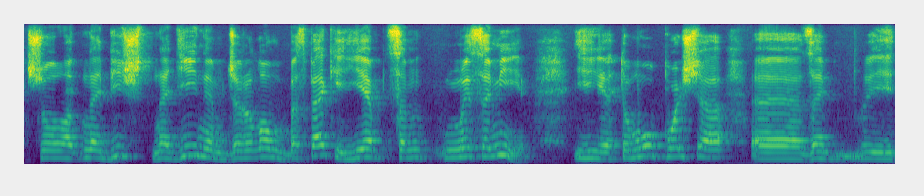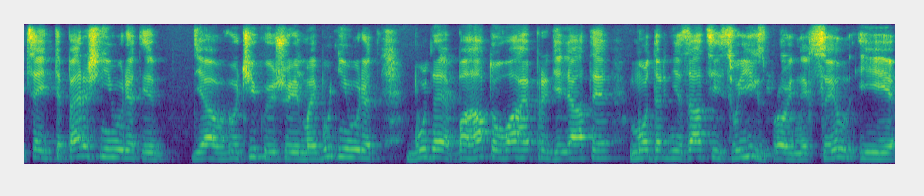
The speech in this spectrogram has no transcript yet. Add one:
що найбільш надійним джерелом безпеки є сам ми самі, і тому Польща е, цей теперішній уряд я очікую, що і майбутній уряд буде багато уваги приділяти модернізації своїх збройних сил і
